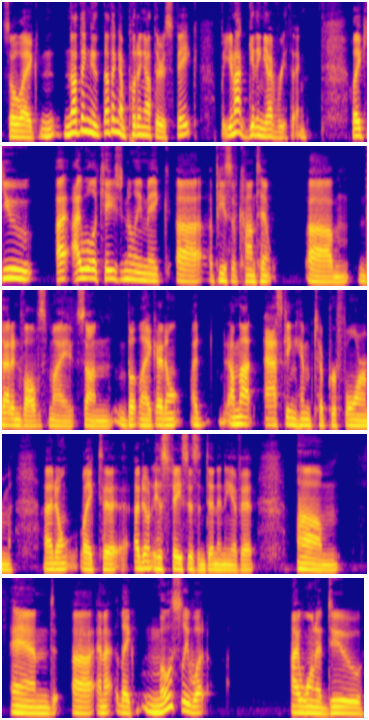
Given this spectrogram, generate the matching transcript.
So like n- nothing nothing I'm putting out there is fake, but you're not getting everything. Like you, I, I will occasionally make uh, a piece of content um, that involves my son, but like I don't, I, I'm not asking him to perform. I don't like to. I don't. His face isn't in any of it. Um, and uh, and I, like mostly what I want to do.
